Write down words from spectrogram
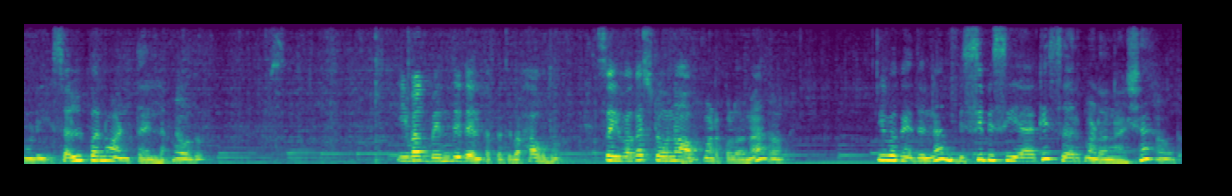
ನೋಡಿ ಸ್ವಲ್ಪನೂ ಅಂಟ್ತಾ ಇಲ್ಲ. ಹೌದು. ಇವಾಗ ಬೆಂದಿದೆ ಅಂತ ಪ್ರತಿಭಾ. ಹೌದು. ಸೊ ಇವಾಗ ಸ್ಟೋವ್ನ ಆಫ್ ಮಾಡ್ಕೊಳ್ಳೋಣ. ಇವಾಗ ಇದನ್ನ ಬಿಸಿ ಬಿಸಿಯಾಗಿ ಸರ್ವ್ ಮಾಡೋಣ ಆಶಾ. ಹೌದು.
